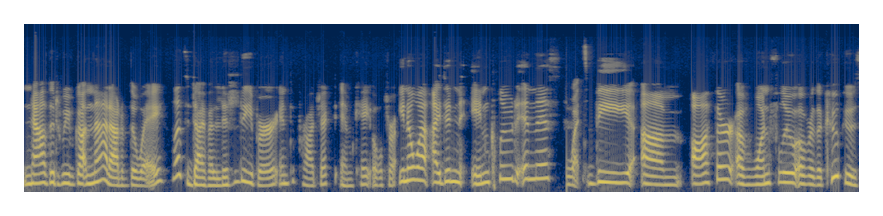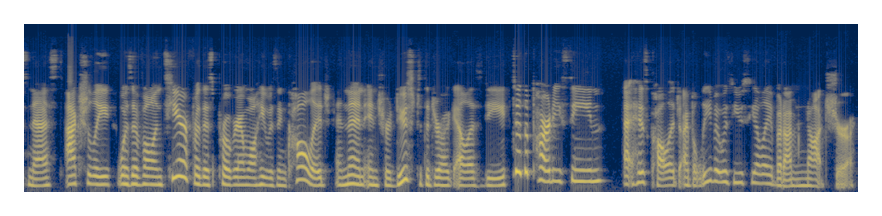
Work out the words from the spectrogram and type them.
now that we've gotten that out of the way, let's dive a little deeper into Project MK Ultra. You know what I didn't include in this? What? The um author of One Flew Over the Cuckoo's Nest actually was a volunteer for this program while he was in college and then introduced the drug LSD to the party scene at his college. I believe it was UCLA, but I'm not sure.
